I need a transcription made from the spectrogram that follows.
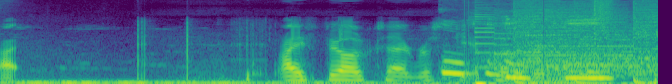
I I failed because I risked it for the biscuit.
